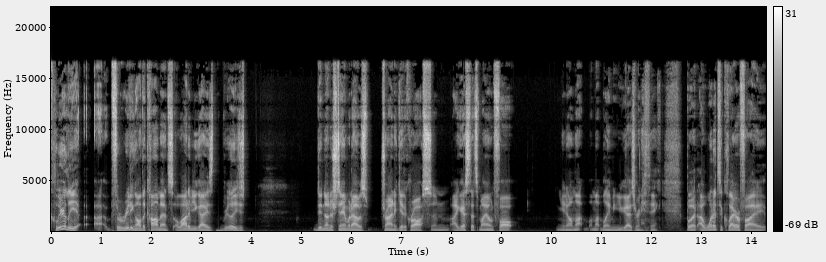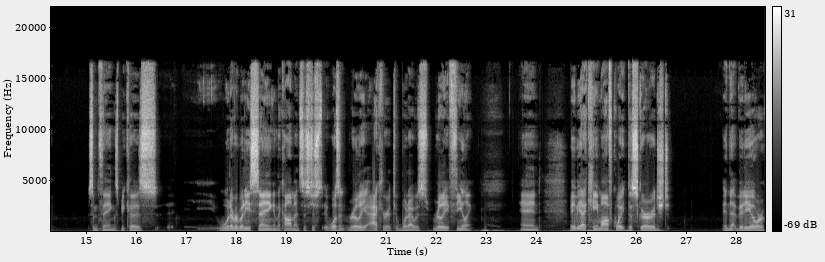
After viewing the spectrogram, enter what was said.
clearly, uh, through reading all the comments, a lot of you guys really just didn't understand what I was trying to get across, and I guess that's my own fault. You know, I'm not I'm not blaming you guys or anything, but I wanted to clarify some things because what everybody's saying in the comments is just it wasn't really accurate to what I was really feeling. And maybe I came off quite discouraged in that video or,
